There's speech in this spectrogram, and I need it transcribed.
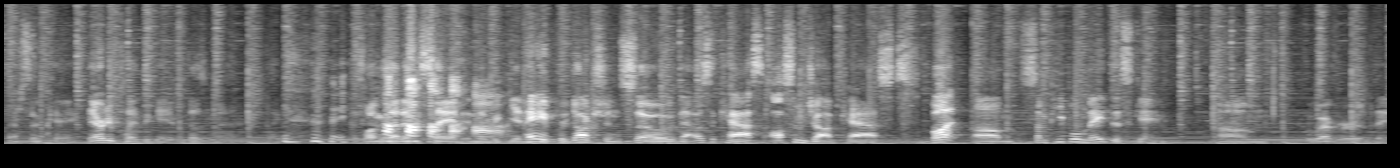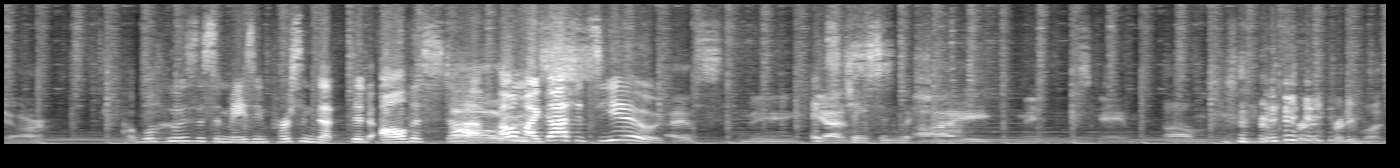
That's okay. They already played the game. It doesn't matter. Like, as long as I didn't say it in the beginning. Hey, production. So that was the cast. Awesome job, cast. But um, some people made this game. Um, whoever they are. Well, who is this amazing person that did all this stuff? Oh, Oh, my gosh, it's you! It's me. It's yes, Jason Wishnov. I made this game. Um, pretty, pretty much.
